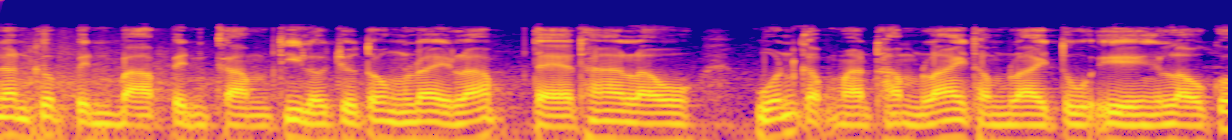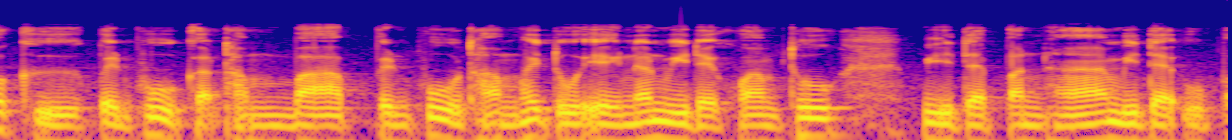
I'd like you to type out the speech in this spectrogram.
นั่นก็เป็นบาปเป็นกรรมที่เราจะต้องได้รับ แต่ถ้าเราวนกลับมาทำร้ายทำลายตัวเอง เราก็คือเป็นผู้กระทำบาป เป็นผู้ทำให้ตัวเองนั้นมีแต่ความทุกข์มีแต่ปัญหามีแต่อุป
